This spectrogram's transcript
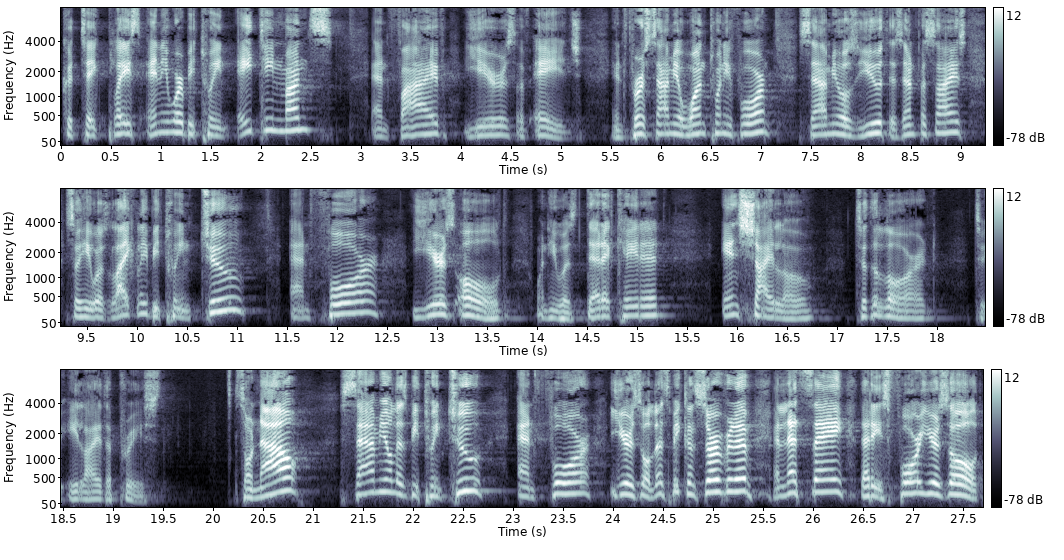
could take place anywhere between 18 months and 5 years of age. In 1 Samuel 124, Samuel's youth is emphasized, so he was likely between 2 and 4 years old when he was dedicated in Shiloh to the Lord to Eli the priest. So now Samuel is between 2 and four years old. Let's be conservative and let's say that he's four years old.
